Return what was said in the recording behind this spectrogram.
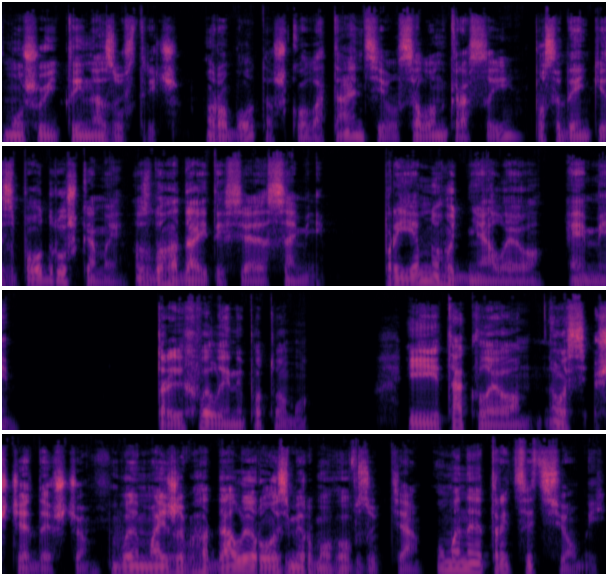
мушу йти на зустріч. Робота, школа танців, салон краси, посиденьки з подружками, здогадайтеся самі. Приємного дня, Лео, Еммі. Три хвилини по тому. І так, Лео, ось ще дещо. Ви майже вгадали розмір мого взуття. У мене 37-й.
